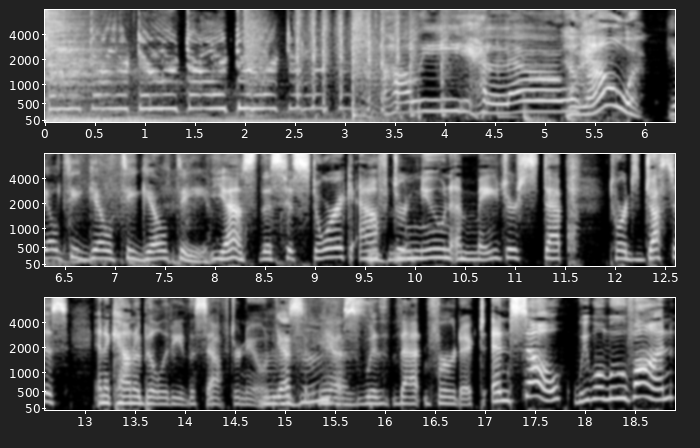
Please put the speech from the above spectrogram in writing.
Dirt alert. Dirt alert. Dirt alert. Dirt alert. Dirt Alert. Holly, hello. Hello. Guilty, guilty, guilty. Yes, this historic mm-hmm. afternoon, a major step towards justice and accountability this afternoon. Mm-hmm. Yes, it mm-hmm. Yes, is. with that verdict. And so we will move on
